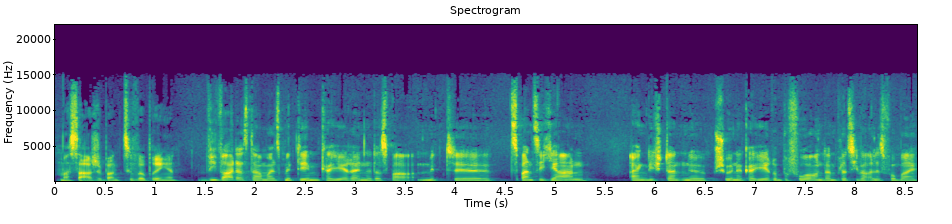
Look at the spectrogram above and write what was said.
Massagebank zu verbringen. Wie war das damals mit dem Karriereende? Das war mit äh, 20 Jahren. Eigentlich stand eine schöne Karriere bevor und dann plötzlich war alles vorbei.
